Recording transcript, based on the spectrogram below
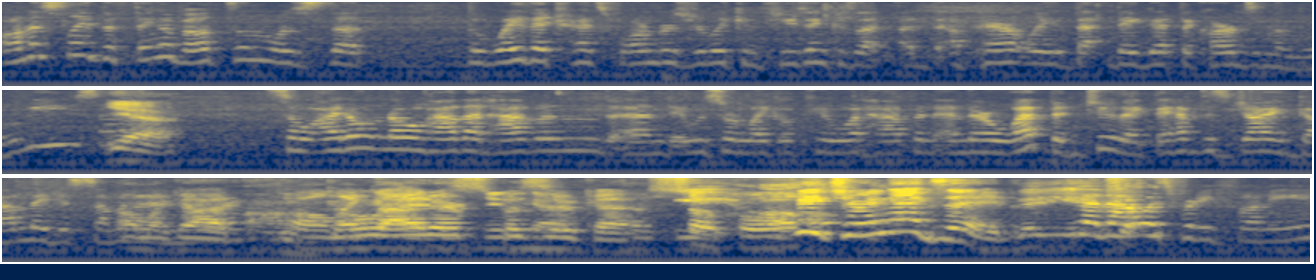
honestly the thing about them was that the way they transformed was really confusing because uh, uh, apparently that they get the cards in the movies. Yeah, So I don't know how that happened, and it was sort of like, okay, what happened? And their weapon too, like they have this giant gun they just summon. Oh my of god, nowhere. the Oh my god, Rider bazooka. bazooka. So cool. featuring Ex-Aid. Yeah, that was pretty funny.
